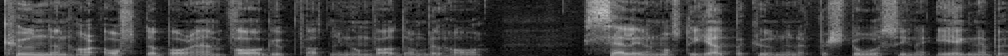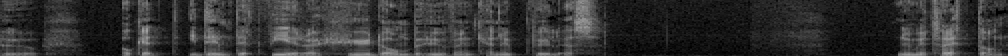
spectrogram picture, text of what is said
Kunden har ofta bara en vag uppfattning om vad de vill ha. Säljaren måste hjälpa kunden att förstå sina egna behov och att identifiera hur de behoven kan uppfyllas. Nummer 13.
